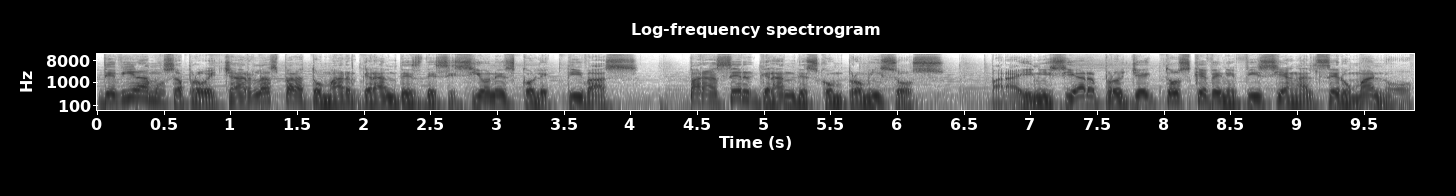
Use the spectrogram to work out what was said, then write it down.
debiéramos aprovecharlas para tomar grandes decisiones colectivas, para hacer grandes compromisos, para iniciar proyectos que benefician al ser humano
